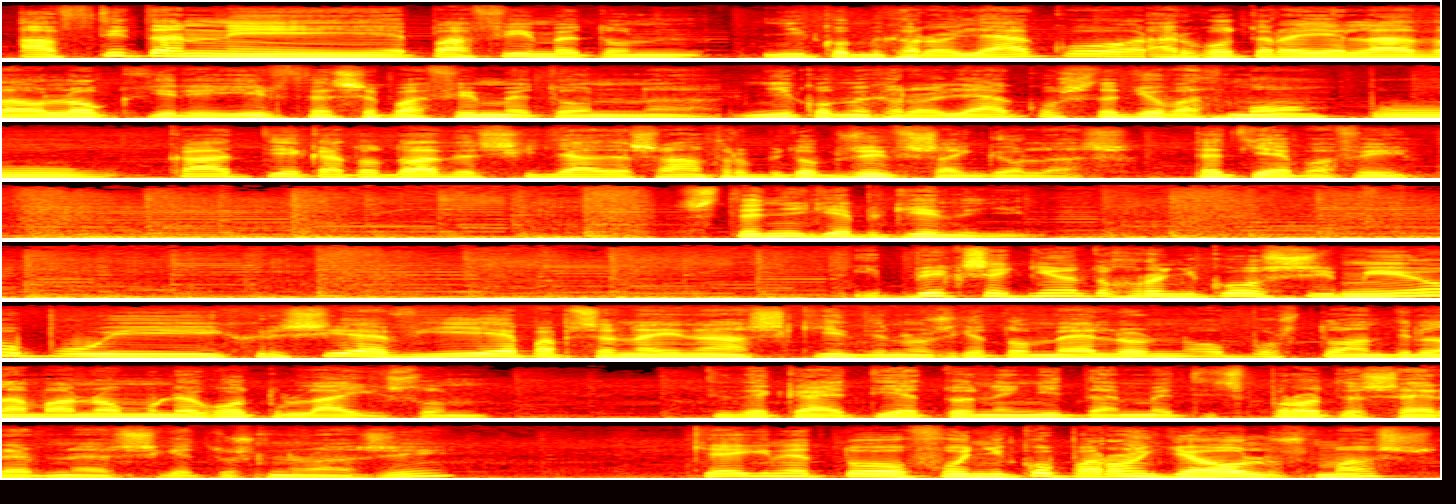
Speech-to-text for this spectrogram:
Αυτή ήταν η επαφή με τον Νίκο Μιχαλολιάκο. Αργότερα η Ελλάδα ολόκληρη ήρθε σε επαφή με τον Νίκο Μιχαλολιάκο σε τέτοιο βαθμό που κάτι εκατοντάδες χιλιάδες άνθρωποι τον ψήφισαν κιόλας. Τέτοια επαφή. Στενή και επικίνδυνη. Υπήρξε εκείνο το χρονικό σημείο που η Χρυσή Αυγή έπαψε να είναι ένας κίνδυνος για το μέλλον, όπως το αντιλαμβανόμουν εγώ τουλάχιστον τη δεκαετία του 90 με τις πρώτες έρευνες για τους νεοναζί και έγινε το φωνικό παρόν για όλους μας,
